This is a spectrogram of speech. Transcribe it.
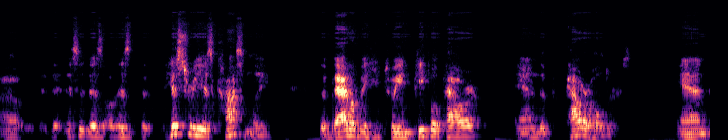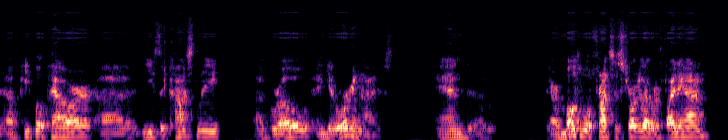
Uh, this is there's, there's, the history is constantly the battle between people power and the power holders, and uh, people power uh, needs to constantly grow and get organized. And there are multiple fronts of struggle that we're fighting on.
